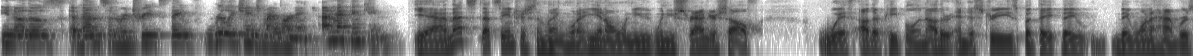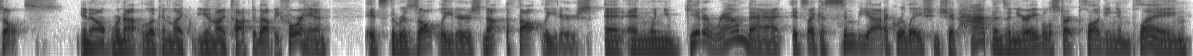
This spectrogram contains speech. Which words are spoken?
You know, those events and retreats, they've really changed my learning and my thinking. Yeah, and that's that's the interesting thing when you know when you when you surround yourself with other people in other industries, but they they they want to have results you know, we're not looking like you and I talked about beforehand. It's the result leaders, not the thought leaders. And and when you get around that, it's like a symbiotic relationship happens and you're able to start plugging and playing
